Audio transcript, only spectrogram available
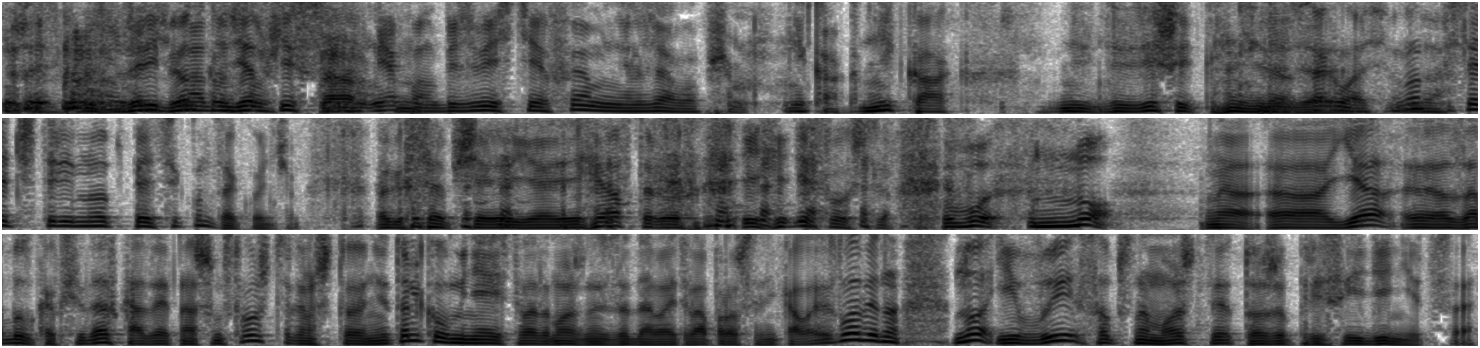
за ребенком детский сад. Я понял, без вести ФМ нельзя, в общем, никак. Никак решительно нельзя. Да, согласен. Ну, да. 54 минут 5 секунд закончим. Сообщаю я и автору, и, и слушателю. Вот. Но я э, забыл, как всегда, сказать нашим слушателям, что не только у меня есть возможность задавать вопросы Николаю Злобину, но и вы, собственно, можете тоже присоединиться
